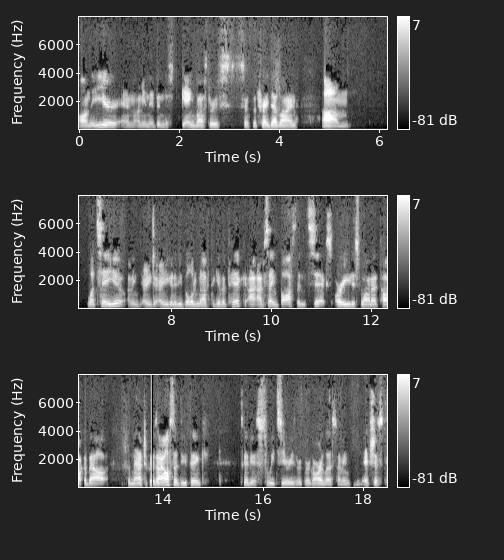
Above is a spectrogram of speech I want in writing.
on the year, and I mean, they've been just gangbusters since the trade deadline. Um, what say you? I mean, are you are you going to be bold enough to give a pick? I, am saying Boston six, or you just want to talk about the matchup? Because I also do think it's going to be a sweet series, regardless. I mean, it's just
